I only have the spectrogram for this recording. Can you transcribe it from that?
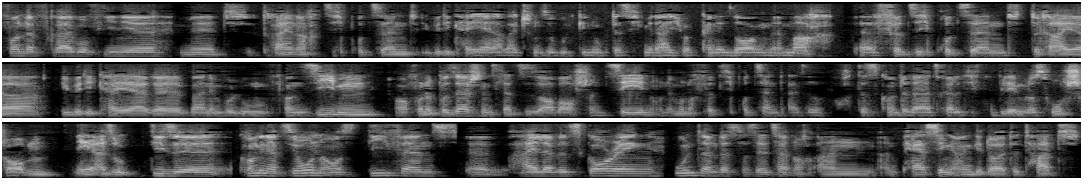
von der Freiwurflinie mit 83 Prozent über die Karriere, aber schon so gut genug, dass ich mir da überhaupt keine Sorgen mehr mache. 40 äh, Prozent Dreier über die Karriere bei einem Volumen von sieben, auch von den Possessions letzte Saison aber auch schon zehn und immer noch 40 Prozent. Also auch das konnte da jetzt relativ problemlos hochschrauben. Nee, also diese Kombination aus Defense, äh, High-Level Scoring und dann das, was er jetzt halt noch an, an Passing angedeutet hat,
